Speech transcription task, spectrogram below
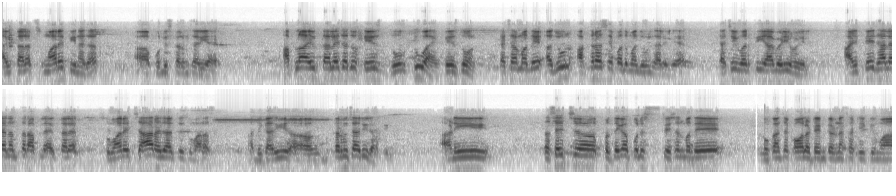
आयुक्तालयात सुमारे तीन हजार पोलीस कर्मचारी आहेत. आपला आयुक्तालयाचा जो फेज दो टू आहे फेज दोन त्याच्यामध्ये अजून अकराशे पद मंजूर झालेली आहेत. त्याची भरती यावेळी होईल. आणि ते झाल्यानंतर आपल्या आयुक्तालयात सुमारे चार हजारचे सुमारास अधिकारी कर्मचारी राहतील. आणि तसेच प्रत्येका पोलीस स्टेशनमध्ये लोकांचा कॉल अटेंड करण्यासाठी किंवा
